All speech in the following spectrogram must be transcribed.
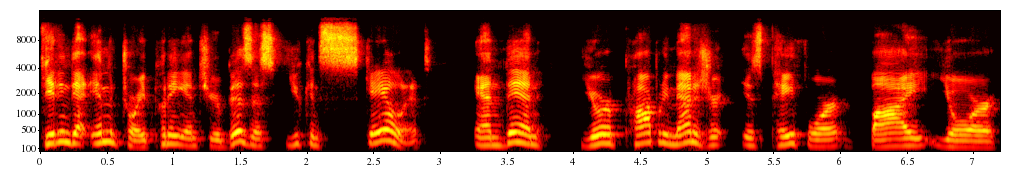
getting that inventory, putting into your business, you can scale it. And then your property manager is paid for by your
